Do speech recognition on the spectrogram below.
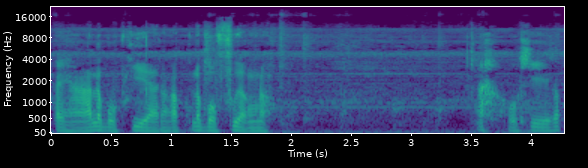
ไปหาระบบเกียร์นะครับ ระบบเฟืองเนาะอะโอเคครับ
